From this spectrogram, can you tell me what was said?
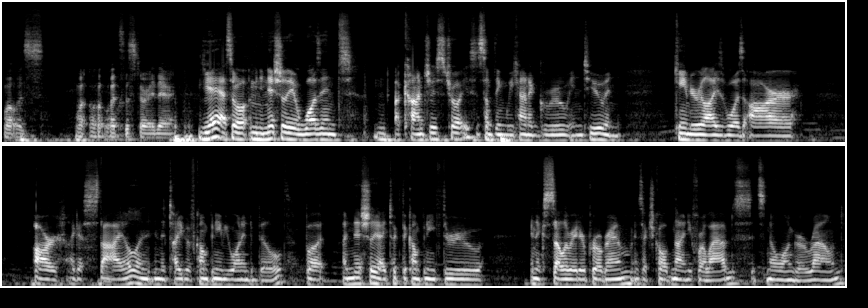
what was what, what's the story there? Yeah, so I mean, initially it wasn't a conscious choice. It's something we kind of grew into and came to realize was our our I guess style and, and the type of company we wanted to build. But initially, I took the company through an accelerator program. It's actually called 94 Labs. It's no longer around.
